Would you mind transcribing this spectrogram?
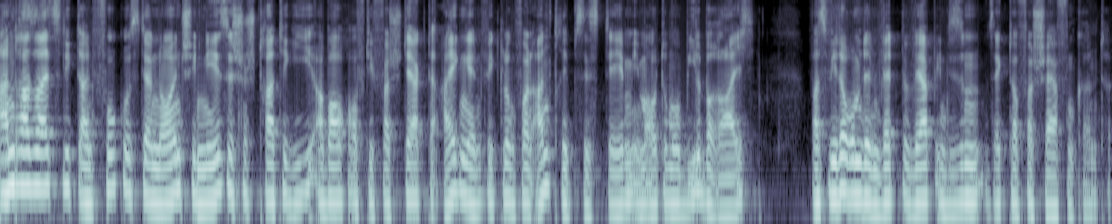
Andererseits liegt ein Fokus der neuen chinesischen Strategie aber auch auf die verstärkte Eigenentwicklung von Antriebssystemen im Automobilbereich, was wiederum den Wettbewerb in diesem Sektor verschärfen könnte.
